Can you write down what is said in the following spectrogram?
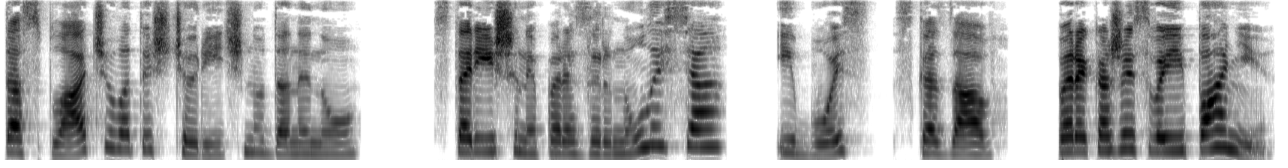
та сплачувати щорічну данину. Старішини перезирнулися, і Бойс сказав Перекажи своїй пані,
